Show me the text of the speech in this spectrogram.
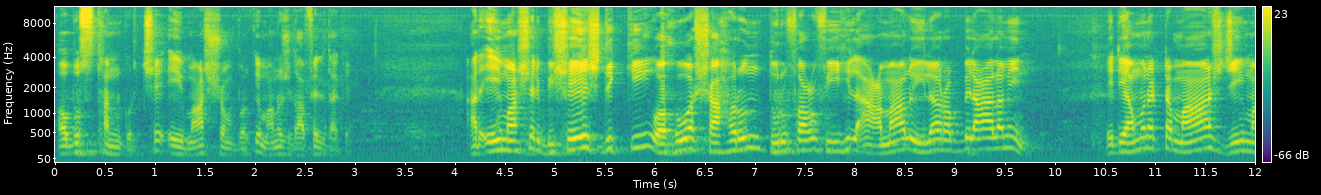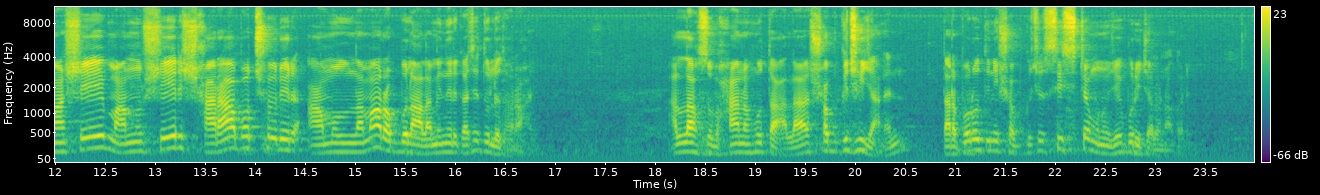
অবস্থান করছে, এই মাস সম্পর্কে মানুষ গাফেল থাকে। আর এই মাসের বিশেষ দিক কি? ওয়াহুয়া শাহরুন তুরফাউ ফিহিল আমাল ইলা রব্বিল আলামিন। এটি এমন একটা মাস, যেই মাসে মানুষের সারা বছরের আমলনামা রব্বুল আলমিনের কাছে তুলে ধরা হয়। আল্লাহ সুবহানাহু তাআলা সব কিছুই জানেন। তারপরেও তিনি সব কিছু সিস্টেম অনুযায়ী পরিচালনা করেন।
